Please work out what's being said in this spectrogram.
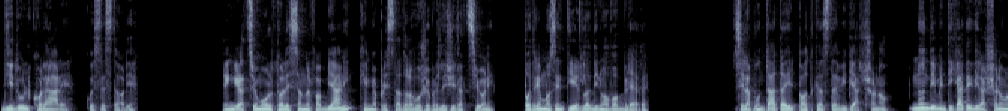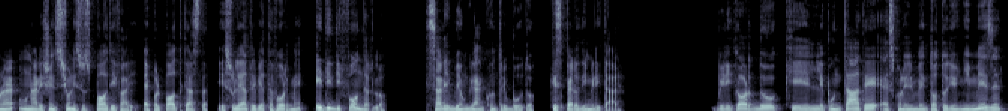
di edulcorare queste storie. Ringrazio molto Alessandro Fabiani che mi ha prestato la voce per le citazioni. Potremmo sentirlo di nuovo a breve. Se la puntata e il podcast vi piacciono, Non dimenticate di lasciare una, una recensione su Spotify, Apple Podcast e sulle altre piattaforme e di diffonderlo. Sarebbe un gran contributo che spero di meritare. Vi ricordo che le puntate escono il 28 di ogni mese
